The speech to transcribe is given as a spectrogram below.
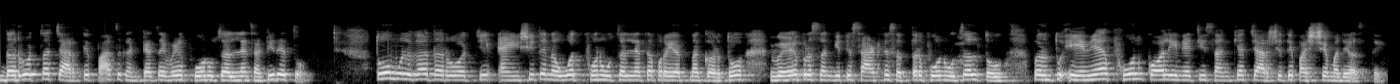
दररोजचा चार ते पाच घंट्याचा वेळ फोन उचलण्यासाठी देतो. तो मुलगा दररोजचे ऐंशी ते नव्वद फोन उचलण्याचा प्रयत्न करतो. वेळेप्रसंगी ते साठ ते सत्तर फोन उचलतो. परंतु येण्या फोन कॉल येण्याची संख्या चारशे ते पाचशेमध्ये असते.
